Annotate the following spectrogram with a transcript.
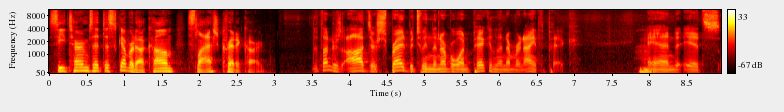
See terms at discover.com/slash credit card. The Thunder's odds are spread between the number one pick and the number ninth pick. Hmm. and it's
